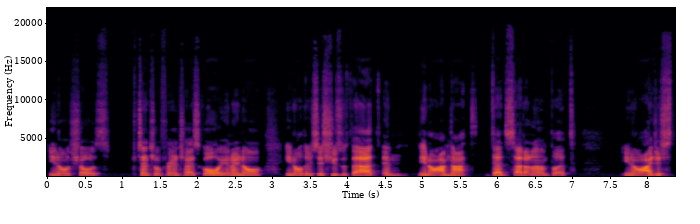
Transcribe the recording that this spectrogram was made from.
you know, shows potential franchise goalie, and I know you know there's issues with that, and you know I'm not dead set on him, but you know, I just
